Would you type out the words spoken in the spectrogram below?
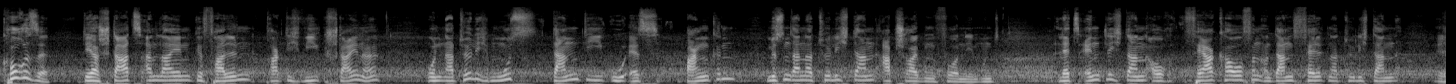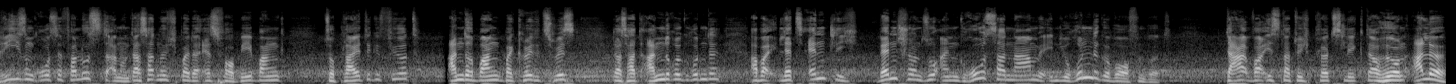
Kurse der Staatsanleihen gefallen, praktisch wie Steine. Und natürlich muss dann die US-Banken müssen dann natürlich dann Abschreibungen vornehmen und letztendlich dann auch verkaufen und dann fällt natürlich dann riesengroße Verluste an. Und das hat natürlich bei der SVB Bank zur Pleite geführt. Andere Bank bei Credit Suisse, das hat andere Gründe. Aber letztendlich, wenn schon so ein großer Name in die Runde geworfen wird, da ist natürlich plötzlich, da hören alle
